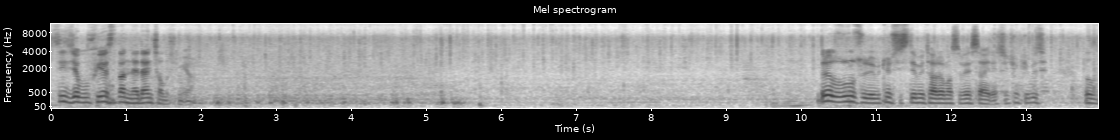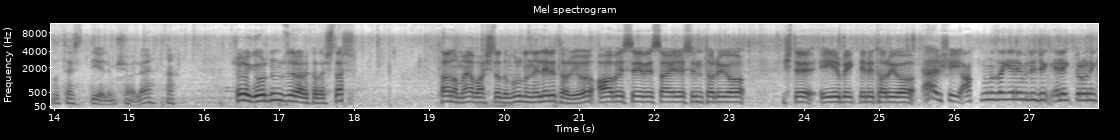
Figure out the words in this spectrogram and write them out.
Sizce bu Fiesta neden çalışmıyor? Biraz uzun sürüyor bütün sistemi taraması vesairesi. Çünkü biz hızlı test diyelim şöyle. Heh. Şöyle gördüğünüz üzere arkadaşlar taramaya başladı. Burada neleri tarıyor? ABS vesairesini tarıyor. İşte airbagleri tarıyor. Her şeyi aklınıza gelebilecek elektronik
